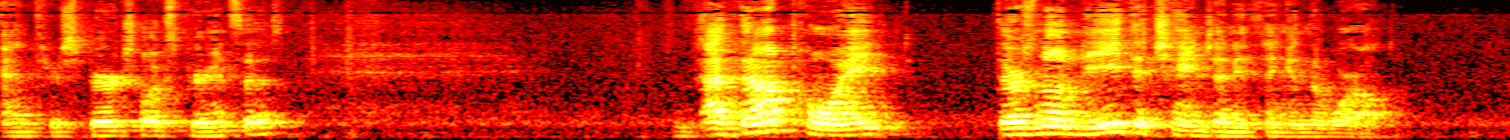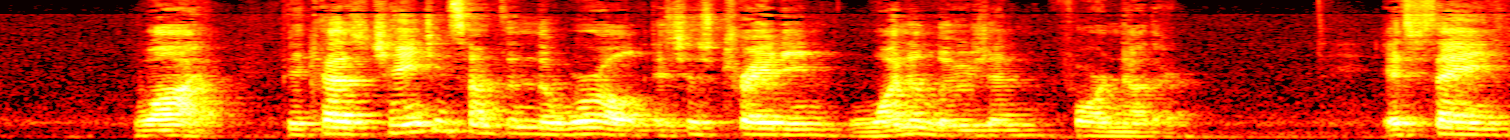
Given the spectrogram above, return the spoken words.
and through spiritual experiences, at that point, there's no need to change anything in the world. Why? Because changing something in the world is just trading one illusion for another. It's saying,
